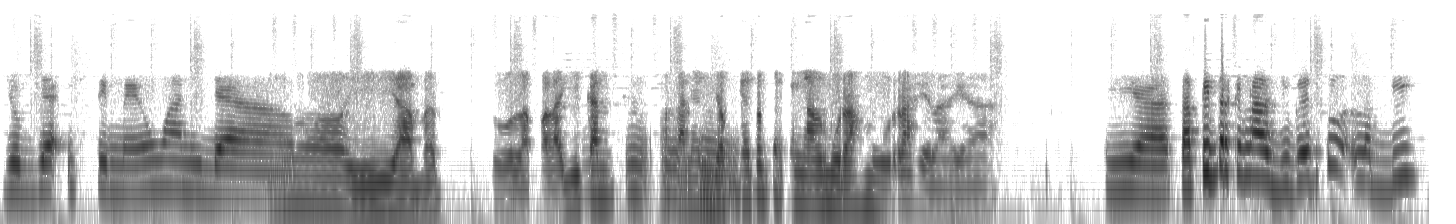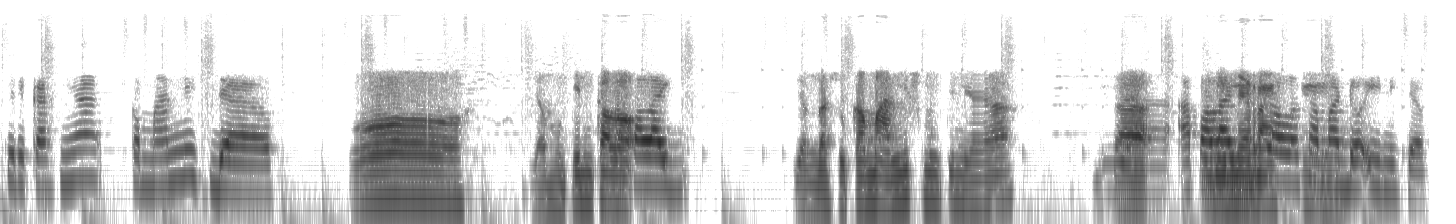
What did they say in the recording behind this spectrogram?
Jogja istimewa nih, Dav. Oh iya betul, apalagi kan Mm, mm, makanan mm. Jogja tuh terkenal murah-murah ya lah ya. Iya, tapi terkenal juga tuh lebih ciri khasnya ke manis, Dav. Oh, ya mungkin kalau Apalagi, yang nggak suka manis mungkin ya bisa. iya, apalagi kalau sama doi nih, Dav.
